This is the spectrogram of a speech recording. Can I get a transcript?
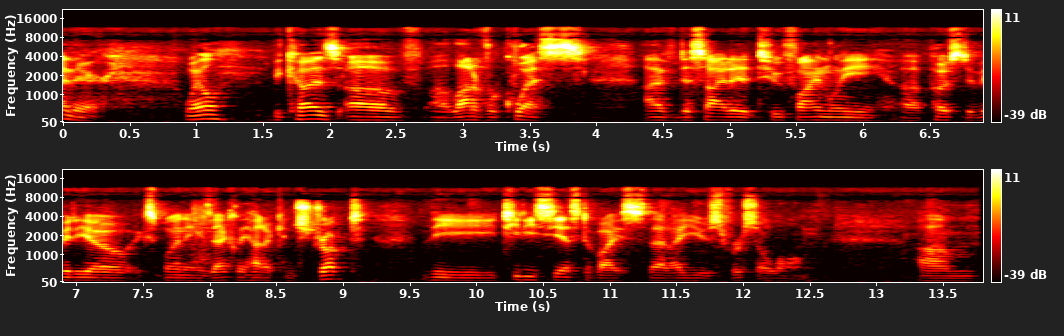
Hi there. Well, because of a lot of requests, I've decided to finally uh, post a video explaining exactly how to construct the TDCS device that I used for so long. Um,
